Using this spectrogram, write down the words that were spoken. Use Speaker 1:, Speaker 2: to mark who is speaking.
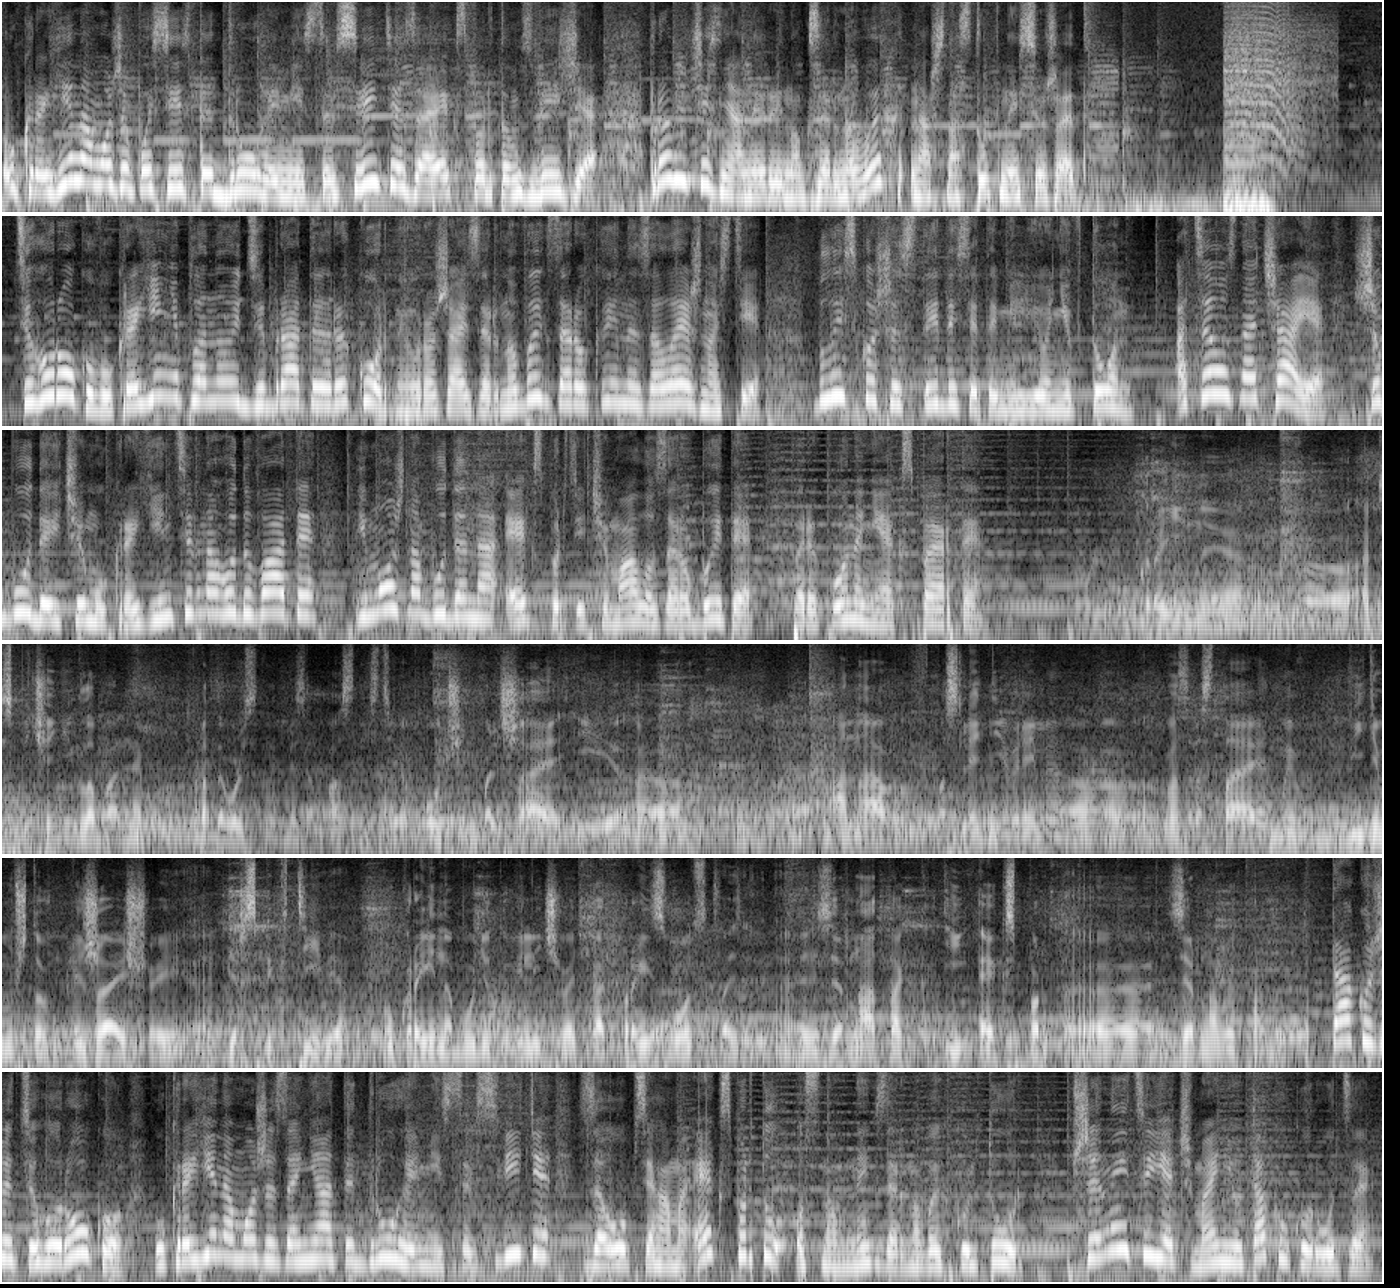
Speaker 1: Україна може посісти друге місце в світі за експортом збіжжя. Про вітчизняний ринок зернових наш наступний сюжет. Цього року в Україні планують зібрати рекордний урожай зернових за роки незалежності близько 60 мільйонів тонн. А це означає, що буде і чим українців нагодувати, і можна буде на експорті чимало заробити, переконані експерти.
Speaker 2: Роль Украины в обеспечении глобальной продовольственной безопасности очень большая, и э, она в последнее время возрастает. Мы видим, что в ближайшей перспективе Украина будет увеличивать как производство э, зерна, так и экспорт э, зерновых продуктов.
Speaker 1: Також цього року Україна може зайняти друге місце в світі за обсягами експорту основних зернових культур пшениці, ячменю та кукурудзи.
